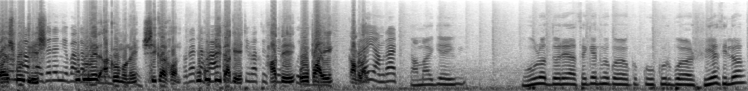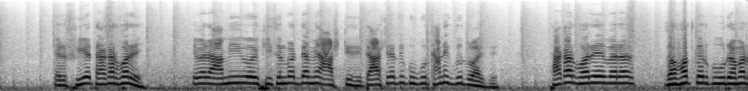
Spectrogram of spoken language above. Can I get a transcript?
বয়স পঁয়ত্রিশ কুকুরের আক্রমণে শিকার হন। কুকুরটি তাকে হাতে ও পায়ে কামড়ায়। আমরা আমাকে এই গুঁড়ো ধরে আছে কেন কুকুর শুয়েছিল এর শুয়ে থাকার পরে এবার আমি ওই পিছন পর দিয়ে আমি আসতেছি। তা আসতে আসতে কুকুর খানিক দূর রয়েছে। থাকার পরে এবার জফাত করে কুকুর আমার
